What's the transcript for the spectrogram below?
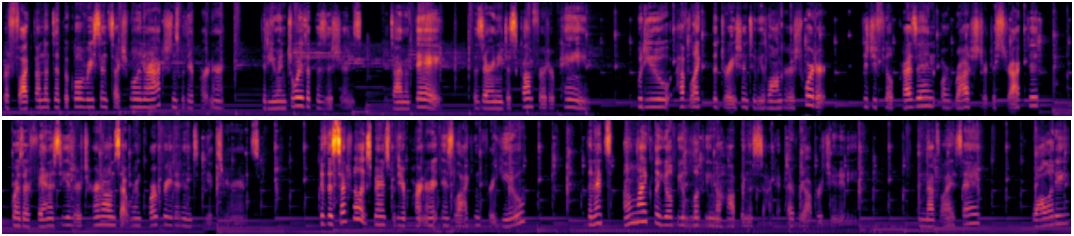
Reflect on the typical recent sexual interactions with your partner. Did you enjoy the positions? Time of day? Was there any discomfort or pain? Would you have liked the duration to be longer or shorter? Did you feel present or rushed or distracted? Were there fantasies or turn ons that were incorporated into the experience? If the sexual experience with your partner is lacking for you, then it's unlikely you'll be looking to hop in the sack at every opportunity. And that's why I say quality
